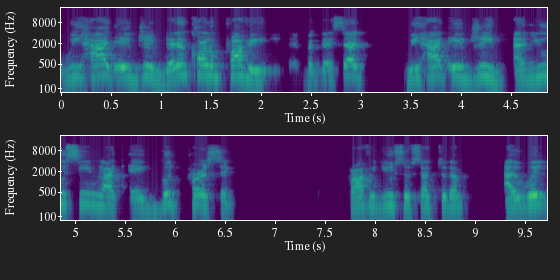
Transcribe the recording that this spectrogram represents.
we had a dream. They didn't call him Prophet, but they said, We had a dream and you seem like a good person. Prophet Yusuf said to them, I will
